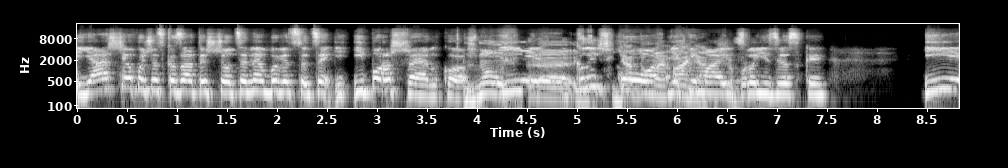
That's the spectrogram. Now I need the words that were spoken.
Я ще хочу сказати, що це не обов'язково, це і, і Порошенко, Знову і е, Кличко, я думаю, які Аня, мають що- свої зв'язки. І,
